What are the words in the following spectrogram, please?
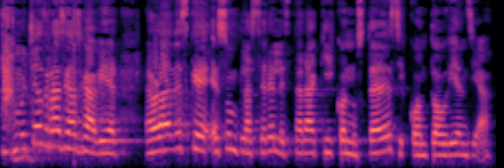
Muchas gracias, Javier. La verdad es que es un placer el estar aquí con ustedes y con tu audiencia.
